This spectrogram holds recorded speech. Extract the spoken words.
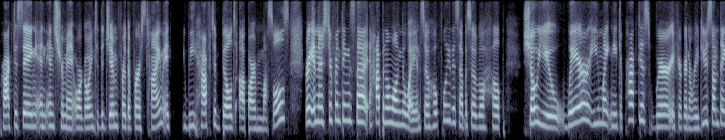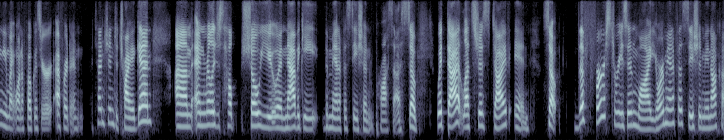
practicing an instrument or going to the gym for the first time, it we have to build up our muscles, right? And there's different things that happen along the way. And so hopefully this episode will help show you where you might need to practice, where if you're going to redo something, you might want to focus your effort and attention to try again. Um, and really just help show you and navigate the manifestation process. So, with that, let's just dive in. So, the first reason why your manifestation may not co-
